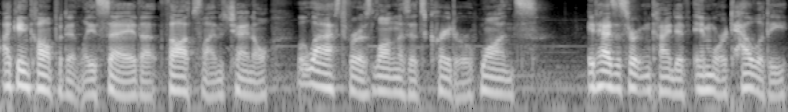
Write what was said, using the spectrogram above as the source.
I can confidently say that ThoughtSlime's channel will last for as long as its creator wants. It has a certain kind of immortality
